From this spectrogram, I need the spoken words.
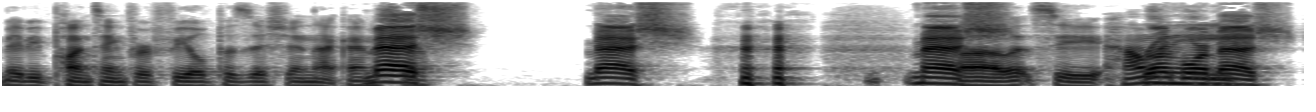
maybe punting for field position that kind of Mesh. Mesh. Mesh. uh, let's see how Run many more mesh.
